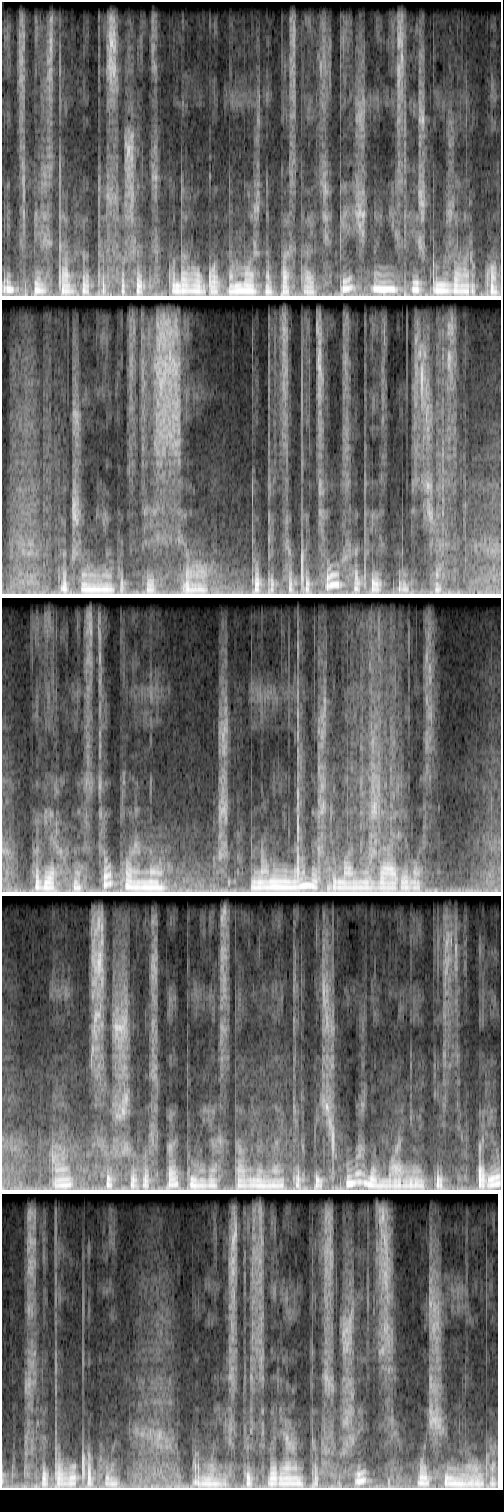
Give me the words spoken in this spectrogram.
И теперь ставлю это сушиться куда угодно. Можно поставить в печь, но не слишком жарко. Также у меня вот здесь э, топится котел, соответственно, сейчас поверхность теплая, но нам не надо, чтобы оно жарилось, а сушилось. Поэтому я ставлю на кирпичик. Можно в баню отнести в парилку после того, как вы помылись. То есть вариантов сушить очень много.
